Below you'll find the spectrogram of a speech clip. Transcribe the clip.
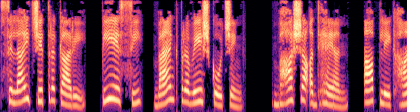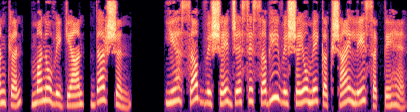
सिलाई चित्रकारी पीएससी बैंक प्रवेश कोचिंग भाषा अध्ययन आप लेखांकन मनोविज्ञान दर्शन यह सब विषय जैसे सभी विषयों में कक्षाएँ ले सकते हैं।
